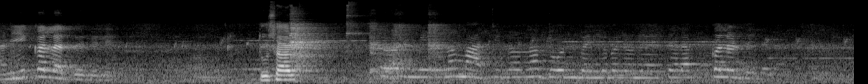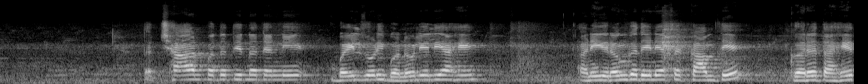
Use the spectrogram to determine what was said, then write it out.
आणि कलर दिलेले. तू सांग. मी ना मातीला ना दोन बैल बनवले त्याला कलर दिले. तर छान पद्धतीनं त्यांनी बैलजोडी बनवलेली आहे. आणि रंग देण्याचं काम ते करत आहेत.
